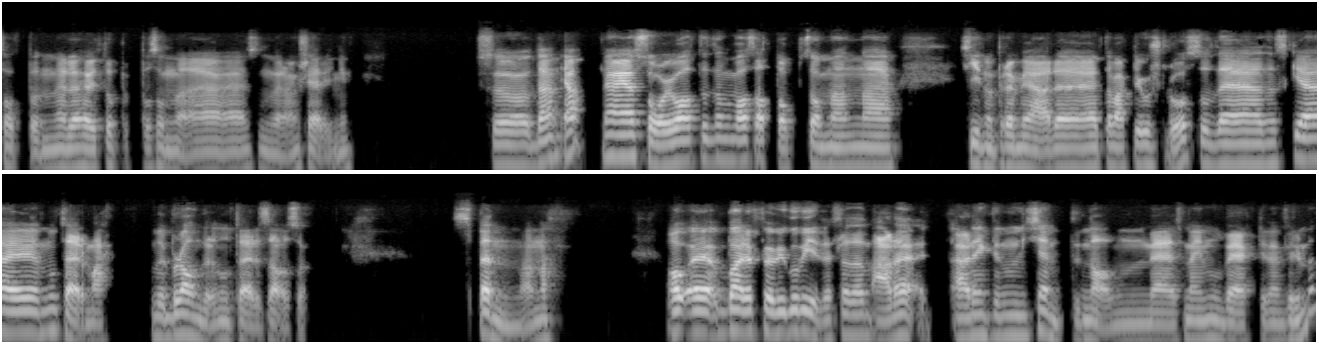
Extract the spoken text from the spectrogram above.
toppen eller høyt oppe på sånne, sånne rangeringer. Så den, ja, jeg så jo at den var satt opp som en uh, kinopremiere etter hvert i Oslo, så det, det, skal jeg notere meg. Det burde andre notere seg også. Spennende. Og Bare før vi går videre fra den, er det, er det egentlig noen kjente navn med, som er involvert i den filmen?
